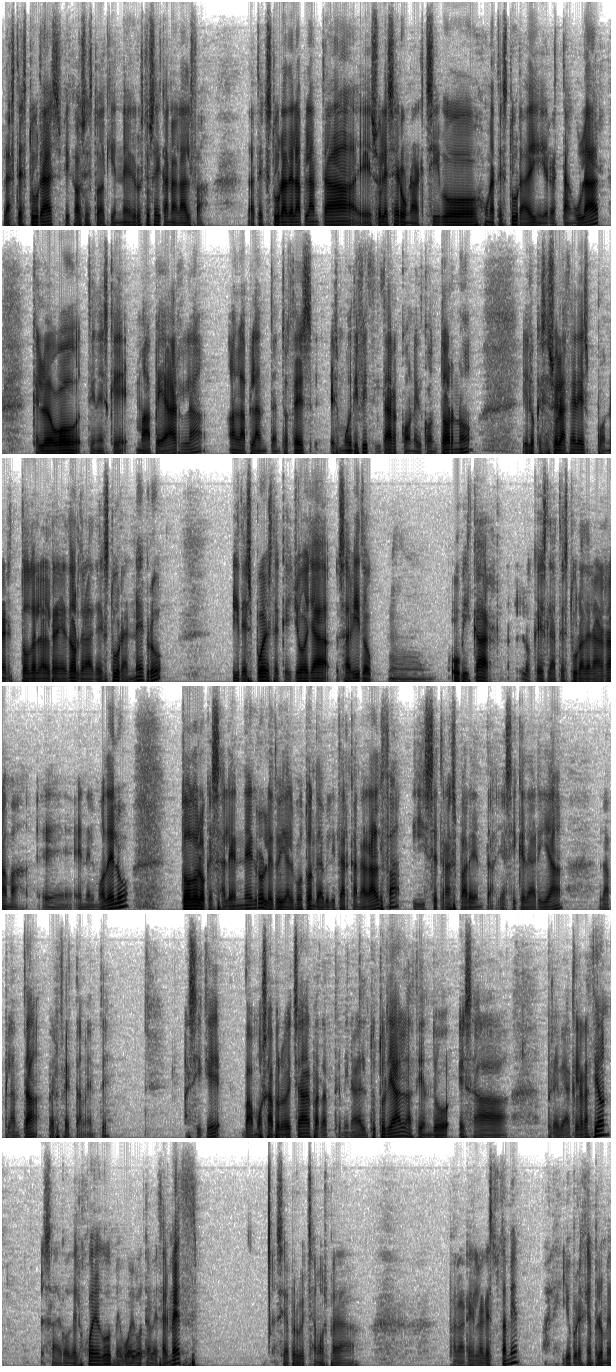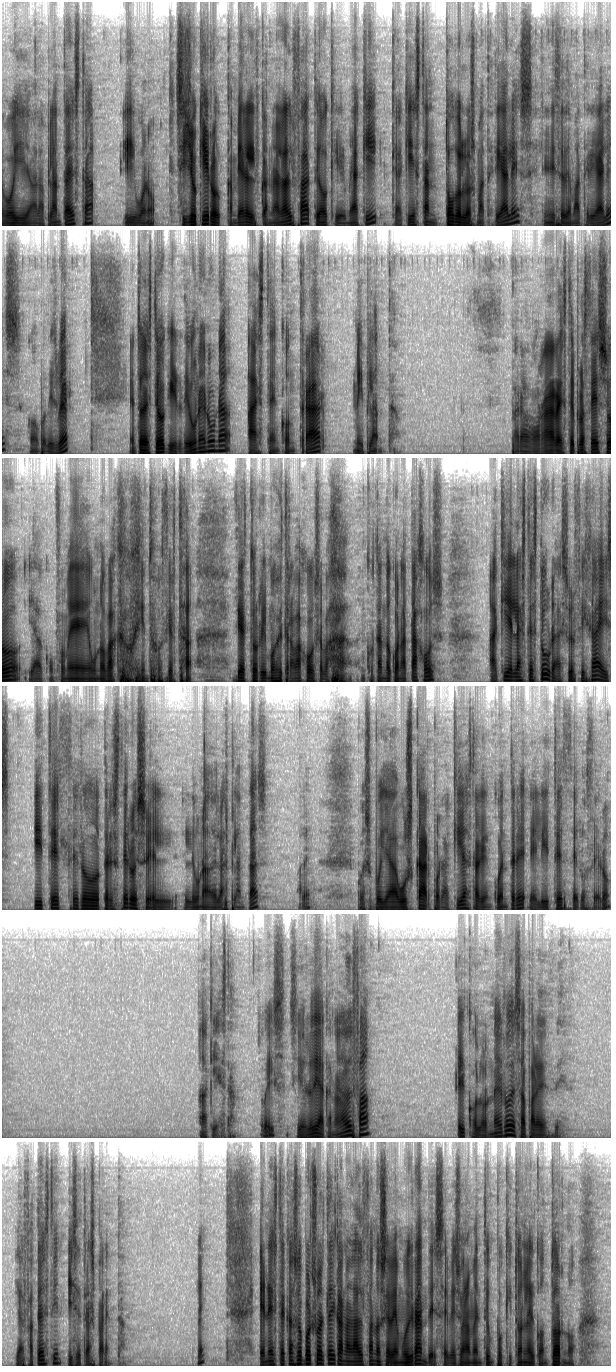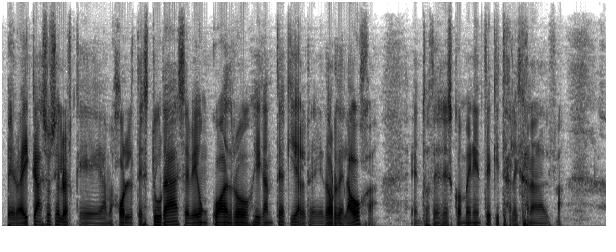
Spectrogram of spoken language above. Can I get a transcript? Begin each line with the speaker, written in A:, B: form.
A: Las texturas, fijaos esto aquí en negro, esto es el canal alfa. La textura de la planta eh, suele ser un archivo, una textura ahí rectangular, que luego tienes que mapearla a la planta. Entonces es muy difícil dar con el contorno y lo que se suele hacer es poner todo el alrededor de la textura en negro y después de que yo haya sabido mm, ubicar lo que es la textura de la rama eh, en el modelo, todo lo que sale en negro le doy al botón de habilitar canal alfa y se transparenta y así quedaría la planta perfectamente. Así que vamos a aprovechar para terminar el tutorial haciendo esa breve aclaración. Salgo del juego, me vuelvo otra vez al MED. Así aprovechamos para, para arreglar esto también. yo por ejemplo me voy a la planta esta y bueno, si yo quiero cambiar el canal alfa tengo que irme aquí, que aquí están todos los materiales, el índice de materiales, como podéis ver. Entonces tengo que ir de una en una hasta encontrar mi planta. Para ahorrar este proceso, ya conforme uno va cogiendo cierta, ciertos ritmos de trabajo, se va encontrando con atajos. Aquí en las texturas, si os fijáis, IT030 es el, de una de las plantas. Pues voy a buscar por aquí hasta que encuentre el IT00. Aquí está. ¿Veis? Si yo le doy a canal alfa, el color negro desaparece y alfa testing y se transparenta. En este caso, por suerte, el canal alfa no se ve muy grande, se ve solamente un poquito en el contorno. Pero hay casos en los que a lo mejor la textura se ve un cuadro gigante aquí alrededor de la hoja. Entonces es conveniente quitar el canal alfa.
